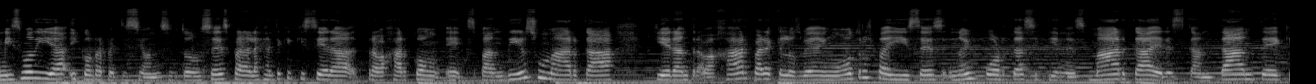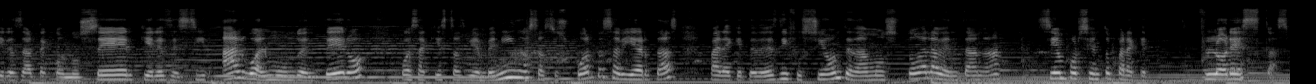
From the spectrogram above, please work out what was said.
mismo día y con repeticiones. Entonces, para la gente que quisiera trabajar con expandir su marca, quieran trabajar para que los vean en otros países, no importa si tienes marca, eres cantante, quieres darte a conocer, quieres decir algo al mundo entero, pues aquí estás bienvenido, están sus puertas abiertas para que te des difusión, te damos toda la ventana 100% para que florezcas,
